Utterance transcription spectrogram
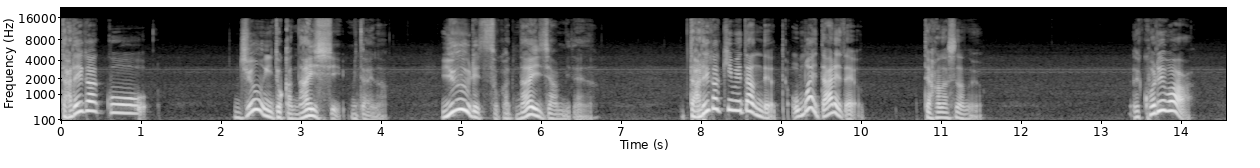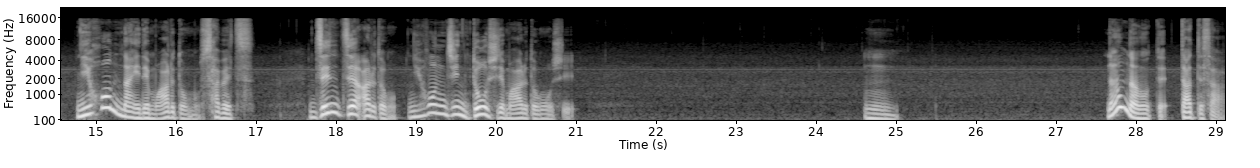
誰がこう順位とかないしみたいな。優劣とかないじゃんみたいな。誰が決めたんだよって。お前誰だよって話なのよ。これは日本内でもあると思う。差別。全然あると思う。日本人同士でもあると思うし。うん。何なのって。だってさ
